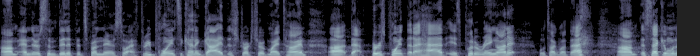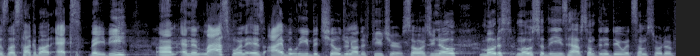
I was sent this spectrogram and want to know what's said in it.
Um, and there's some benefits from there. So I have three points to kind of guide the structure of my time. Uh, that first point that I have is put a ring on it. We'll talk about that. Um, the second one is let's talk about X, baby. Um, and then last one is I believe the children are the future. So as you know, most, most of these have something to do with some sort of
